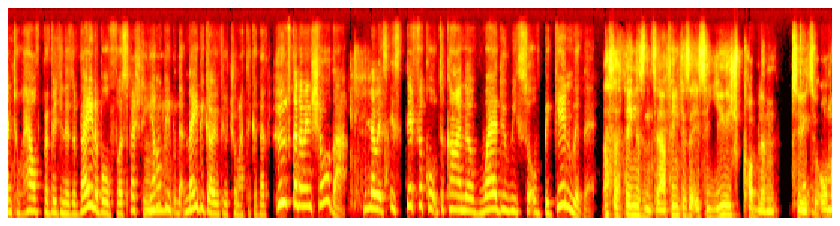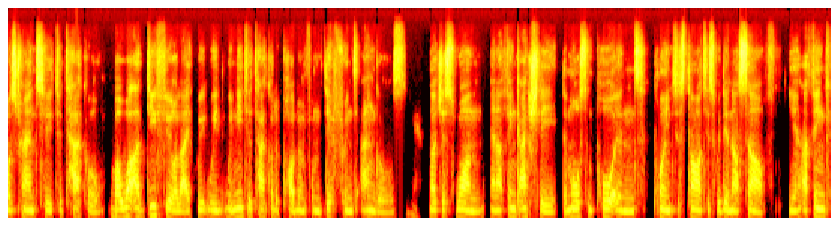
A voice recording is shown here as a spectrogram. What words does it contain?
mental health provision is available for especially young Mm. people that may be going through traumatic events who's going to ensure that you know it's, it's difficult to kind of where do we sort of begin with it That's the thing, isn't it? I think it's a, it's a huge problem to, to almost trying to, to tackle. But what I do feel like we, we, we need to tackle the problem from different angles, Yeah. not just one. And I think actually the most important point to start is within ourselves. Yeah, I think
